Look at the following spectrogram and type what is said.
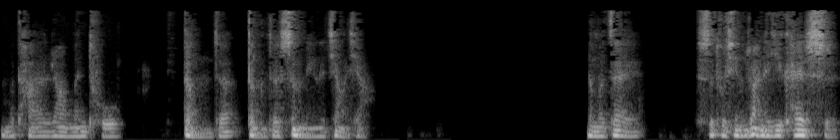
那么他让门徒等着，等着圣灵的降下。那么在使徒行传的一开始，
